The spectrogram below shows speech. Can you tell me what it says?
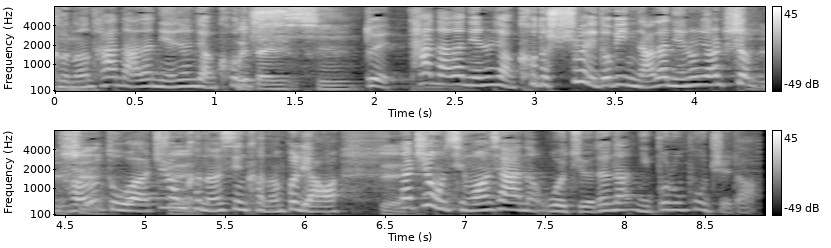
可能他拿的年终奖扣的税，担心。对他拿的年终奖扣的税都比你拿的年终奖整头多，是这种可能性可能不聊。对那这种情况下呢，我觉得呢，你不如不知道。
